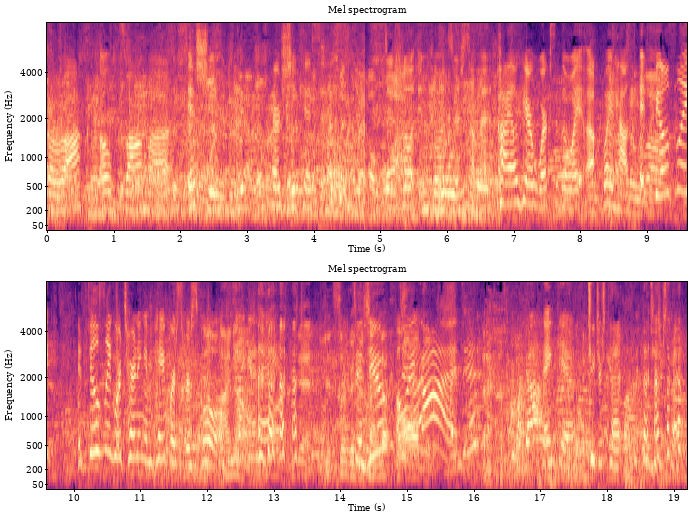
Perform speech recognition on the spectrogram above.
Barack Obama issued Hershey Kisses Digital Influencer Summit. Kyle here works at the White, uh, White House. It feels like it feels like we're turning in papers for school. I know. you did. You did so good. Did you? Oh my oh. god. I did? Oh my god. Thank you. Teacher's pet. Teacher's pet.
